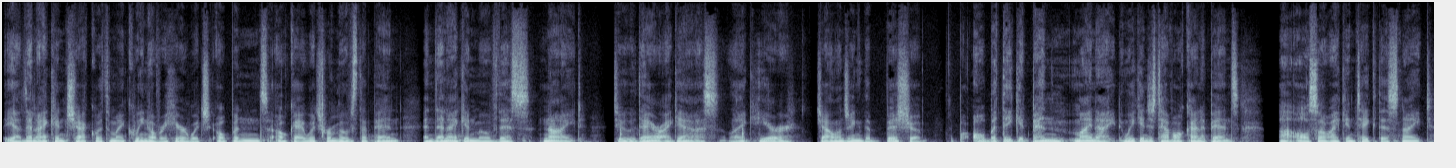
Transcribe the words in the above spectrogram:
Yeah, then I can check with my queen over here, which opens, okay, which removes the pin. And then I can move this knight to there, I guess, like here, challenging the bishop. Oh, but they could pin my knight. We can just have all kind of pins. Uh, also, I can take this knight.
